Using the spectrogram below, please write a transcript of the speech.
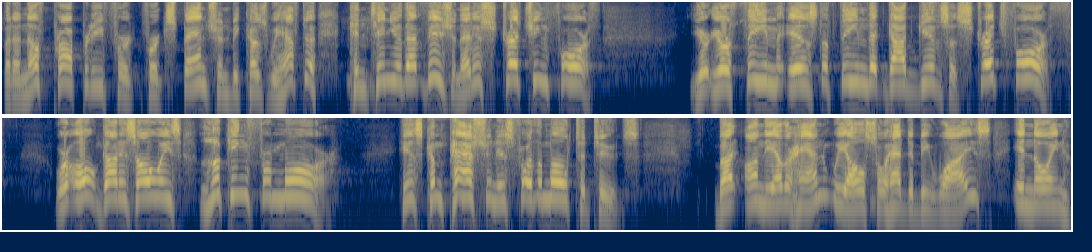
but enough property for, for expansion because we have to continue that vision. That is stretching forth. Your, your theme is the theme that God gives us stretch forth. We're all, God is always looking for more. His compassion is for the multitudes. But on the other hand, we also had to be wise in knowing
